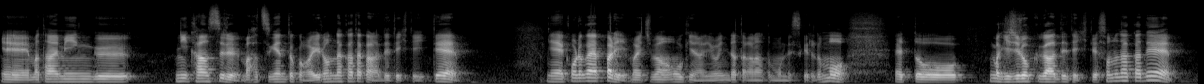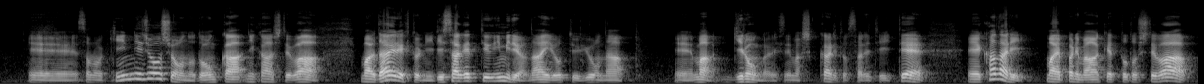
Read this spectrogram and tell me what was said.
えーまあ、タイミングに関するまあ発言とかがいろんな方から出てきていて。これがやっぱり一番大きな要因だったかなと思うんですけれども、えっとまあ、議事録が出てきてその中で、えー、その金利上昇の鈍化に関しては、まあ、ダイレクトに利下げっていう意味ではないよというような、えー、まあ議論がですね、まあ、しっかりとされていて、えー、かなり、まあ、やっぱりマーケットとしては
